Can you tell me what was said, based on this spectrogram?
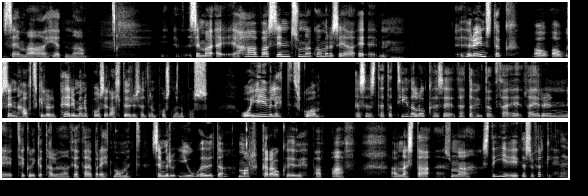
sem að hérna sem að hafa sinn svona, hvað maður að segja e, e, þau eru einstök á, á sinn hátt, skiljur, perimenopós er allt öðru seldur en postmenopós og yfirleitt sko Þess, þetta tíðalokk, þetta hugtaf, það, það er rauninni, tekur ekki að tala um það því að það er bara eitt móment sem eru, jú, auðvitað, markar ákveðu upp af, af, af næsta svona stíi í þessu ferli. Ja.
